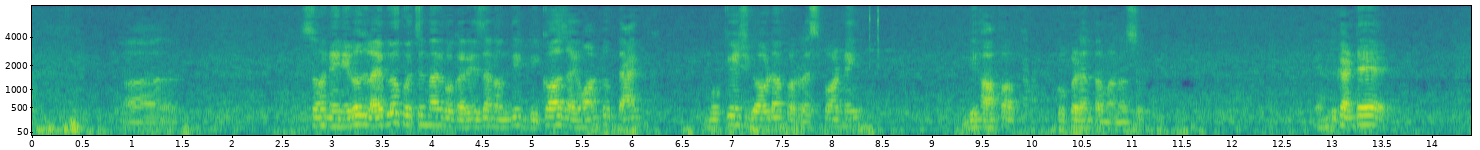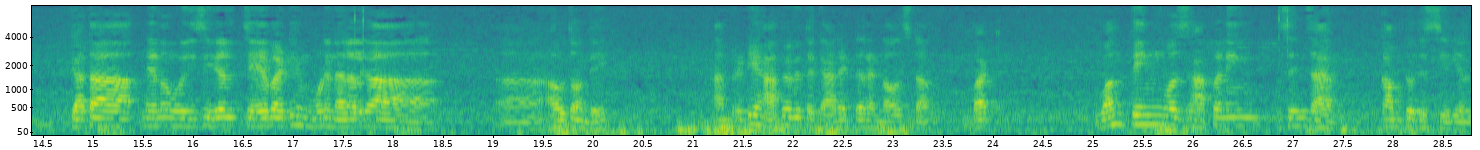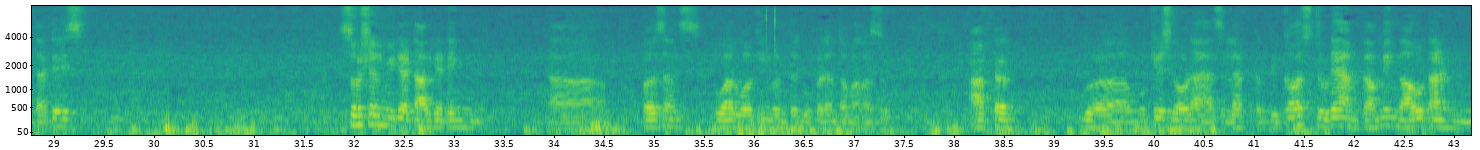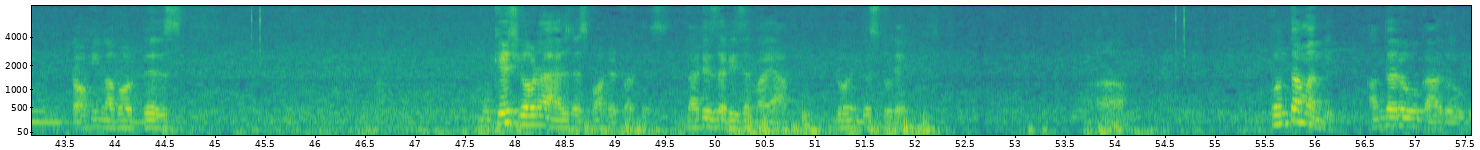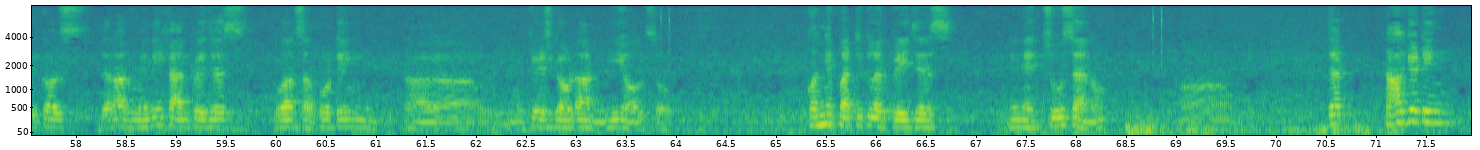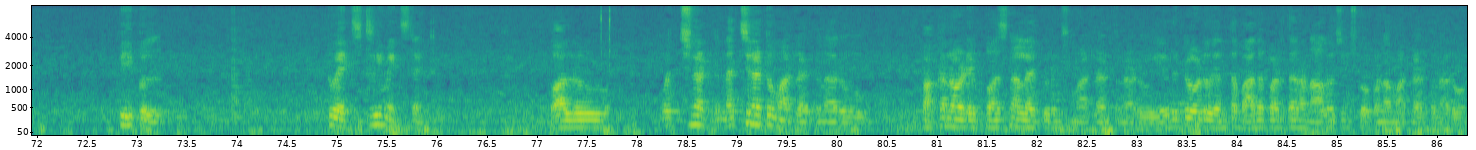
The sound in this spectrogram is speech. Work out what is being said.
so నేను ఈరోజు లైవ్లోకి వచ్చిన దానికి ఒక రీజన్ ఉంది. Because I want to thank Mukesh Gowda for responding behalf of కుక్కడంత మనసు ఎందుకంటే గత నేను ఈ సీరియల్ చేయబట్టి మూడు నెలలుగా ఆ, అవుతోంది. I'm pretty happy with the character and all stuff but one thing was happening since I come to this serial that is social media targeting uh, persons who are working with the Gupadanta Manasu after uh, Mukesh Gowda has left because today I'm coming out and talking about this Mukesh Gowda has responded for this that is the reason why I'm doing this today uh, కొంతమంది అందరూ కాదు because there are many fan pages who are supporting uh, supporting Mukesh Gowda and me also కొన్ని particular pages నేను చూశాను. That targeting people to extreme extent వాళ్ళు వచ్చినట్టు నచ్చినట్టు మాట్లాడుతున్నారు. పక్కనోడి పర్సనల్ లైఫ్ గురించి మాట్లాడుతున్నాడు. ఎదుటోడు ఎంత బాధపడతారని ఆలోచించుకోకుండా మాట్లాడుతున్నారు.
